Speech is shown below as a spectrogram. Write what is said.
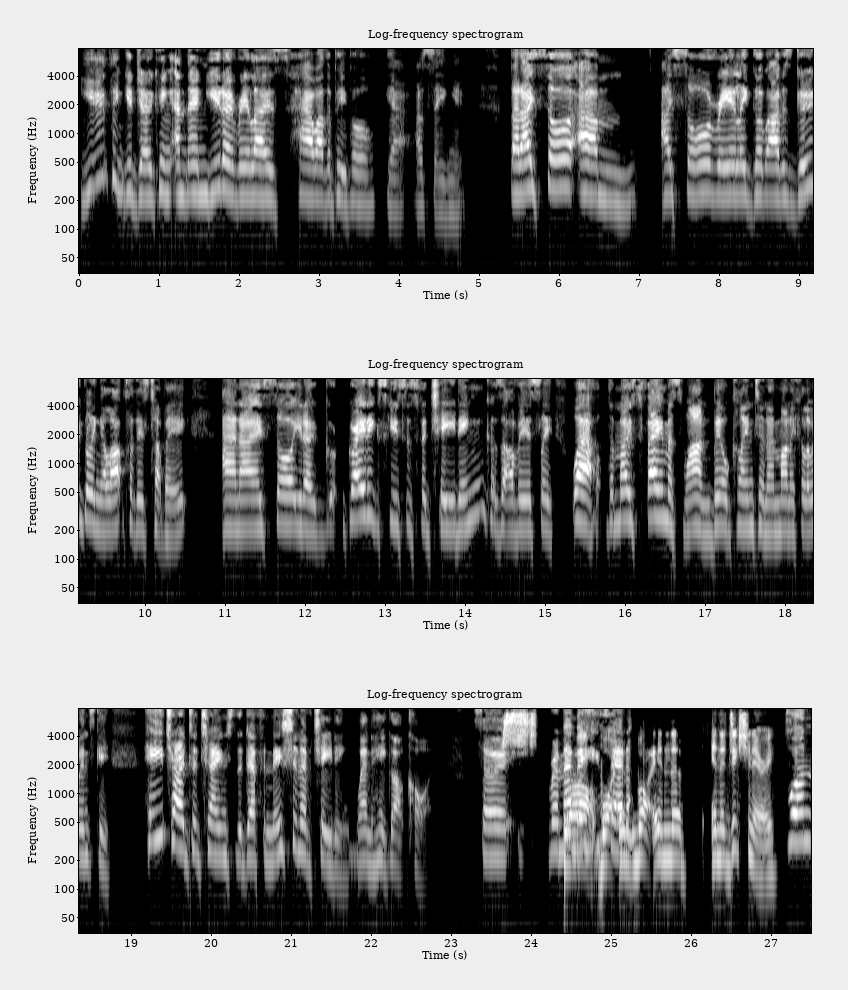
you think you're joking and then you don't realize how other people, yeah, are seeing you. But I saw um I saw really good I was googling a lot for this topic and I saw, you know, g- great excuses for cheating because obviously, well, the most famous one, Bill Clinton and Monica Lewinsky, he tried to change the definition of cheating when he got caught. So remember Well, he what, said, in, what in the in the dictionary? well,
